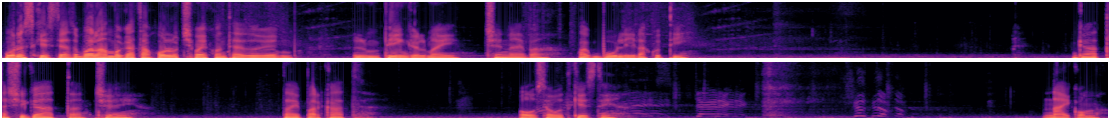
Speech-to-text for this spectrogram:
Urăsc chestia asta. Bă, l-am băgat acolo. Ce mai contează? Îl îl împing, îl mai... Ce naiba? Fac bully la cutii. Gata și gata. ce Stai parcat. O, se aud chestii. N-ai cum.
